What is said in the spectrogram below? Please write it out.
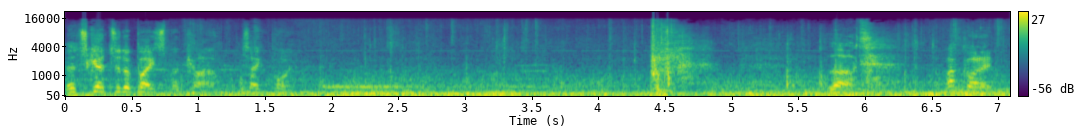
Let's get to the basement, Kyle. Take point. Locked. I've got it.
